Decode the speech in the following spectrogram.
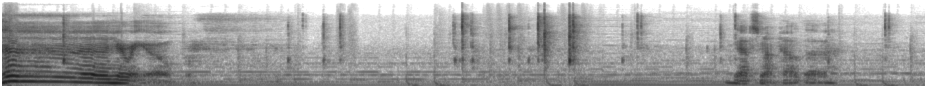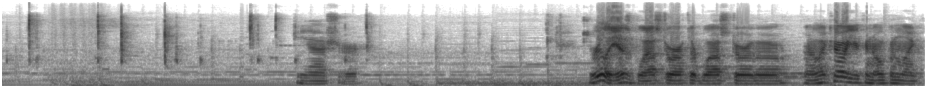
Here we go. That's not how the Yeah, sure. It really is blast door after blast door, though. I like how you can open like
